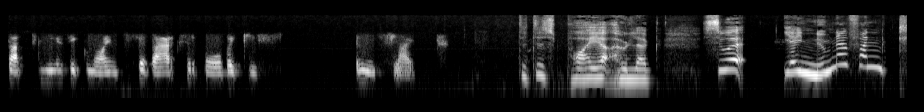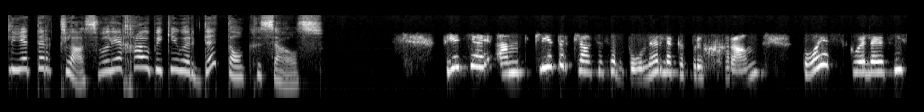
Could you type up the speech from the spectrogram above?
wat Music Minds se werk vir babatjies insluit. Dit is baie oulik. So jy noem nou van kleuterklas. Wil jy gou 'n bietjie oor dit dalk gesels? Weet jy, um kleuterklas is 'n wonderlike program. Baie skole is nie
